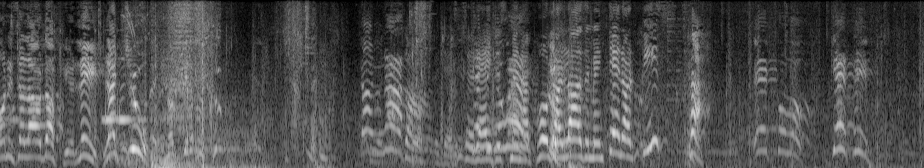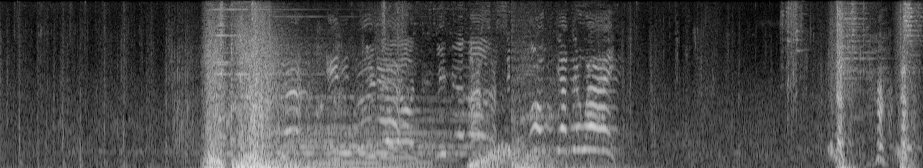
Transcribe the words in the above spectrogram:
No one is allowed up here. Leave. Let you. Not get up. Dannato! Courageous men uphold our laws and maintain our peace? Ha! Eccolo! Get him! Leave me alone! Leave me alone! Don't get away! Ha!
